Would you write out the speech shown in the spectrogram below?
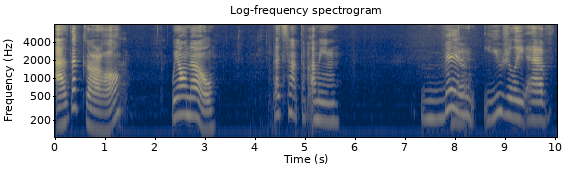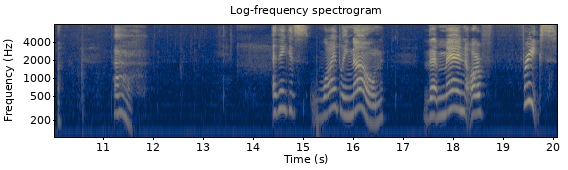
as a girl, we all know that's not the. I mean, men usually have. I think it's widely known that men are freaks.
